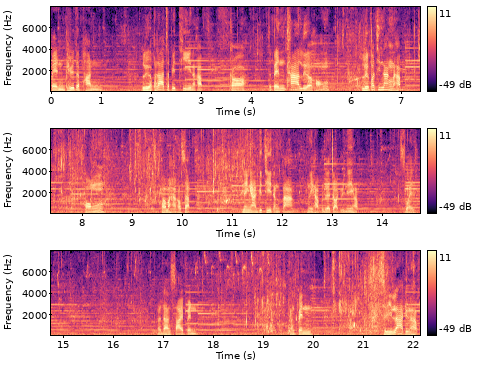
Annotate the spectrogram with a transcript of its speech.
เป็นพิพิธภัณฑ์เรือพระราชพิธีนะครับ ก็จะเป็นท่าเรือของเรือพระที่นั่งนะครับ ของพระมหากษัตริย์ ในงานพิธีต่างๆนี่ครับเรือจอดอยู่นี่ครับ สวย และด้านซ้ายเป็นยังเป็น สิริราชอยู่นะครับ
